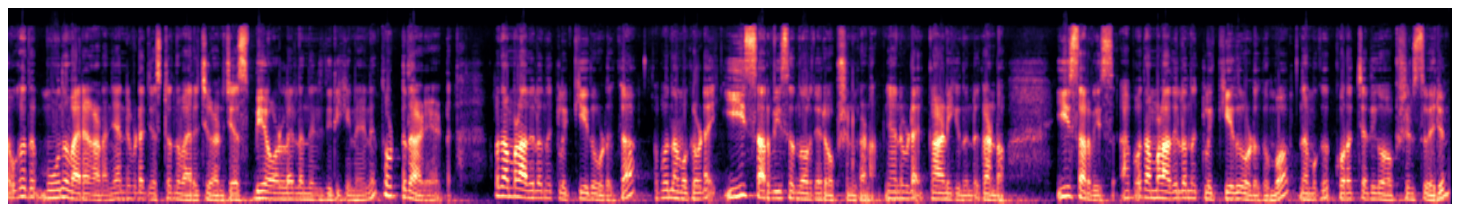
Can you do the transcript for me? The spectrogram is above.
നമുക്കത് മൂന്ന് വര കാണാം. ഞാൻ ഇവിടെ ജസ്റ്റ് ഒന്ന് വരച്ച് കാണിച്ചു. എസ് ബി ഓൺലൈൻ എന്ന് എഴുതിയിരിക്കുന്നതിന് തൊട്ട് താഴെയായിട്ട്. അപ്പോൾ നമ്മൾ അതിലൊന്ന് ക്ലിക്ക് ചെയ്ത് കൊടുക്കുക. അപ്പോൾ നമുക്കിവിടെ ഈ സർവീസ് എന്ന് പറഞ്ഞൊരു ഓപ്ഷൻ കാണാം. ഞാനിവിടെ കാണിക്കുന്നുണ്ട്. കണ്ടോ? ഈ സർവീസ് അപ്പോൾ നമ്മൾ അതിലൊന്ന് ക്ലിക്ക് ചെയ്ത് കൊടുക്കുമ്പോൾ നമുക്ക് കുറച്ചധികം ഓപ്ഷൻസ് വരും.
